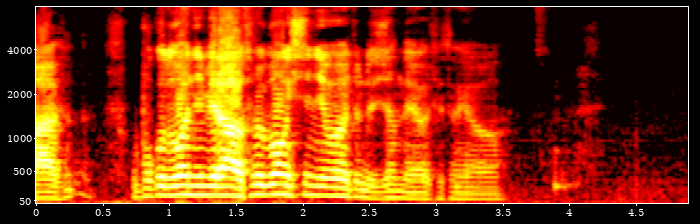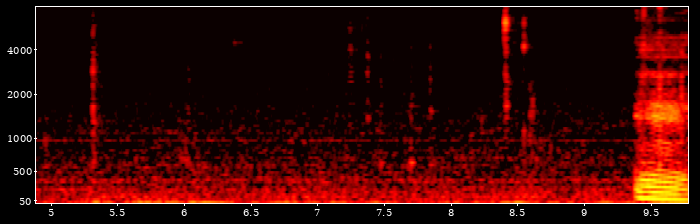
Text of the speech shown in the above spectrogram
아, 오복구 누원님이랑 솔봉 씨님은 좀 늦으셨네요. 죄송해요. 음.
